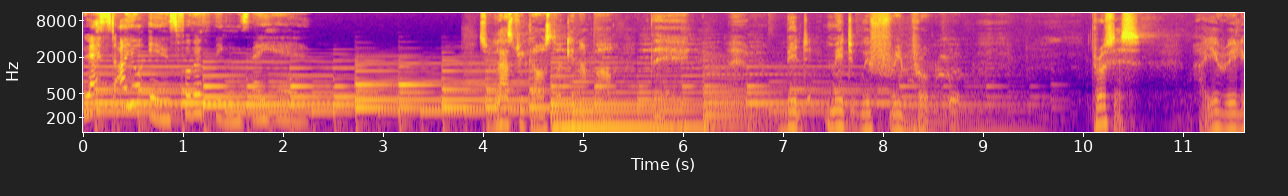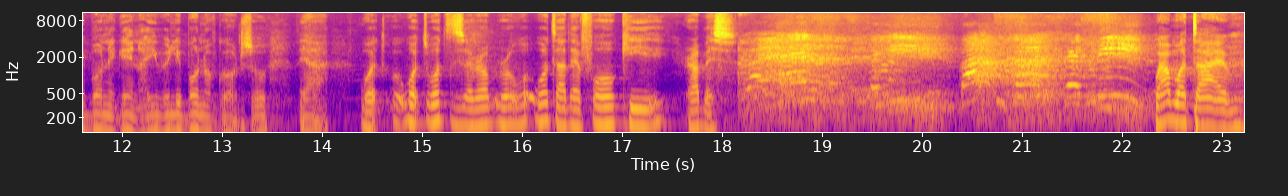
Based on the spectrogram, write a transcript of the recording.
Blessed are your ears for the things they hear. So last week I was talking about the uh, mid midwifery pro- process. Are you really born again? Are you really born of God? So there are what, what, what, is a, what are the four key rubbers? One more time.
